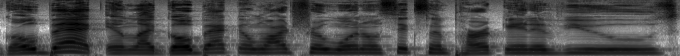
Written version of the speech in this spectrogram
go back and like go back and watch her 106 and Park interviews.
